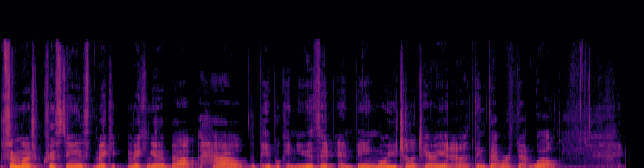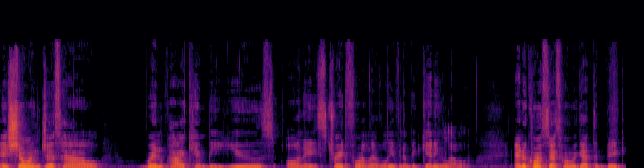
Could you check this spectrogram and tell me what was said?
similar to Christine's, make, making it about how the people can use it and being more utilitarian, and I think that worked out well. And showing just how Ren'Py can be used on a straightforward level, even a beginning level. And of course, that's when we got the big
